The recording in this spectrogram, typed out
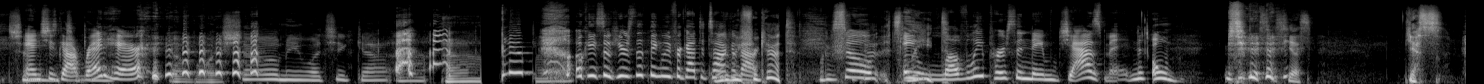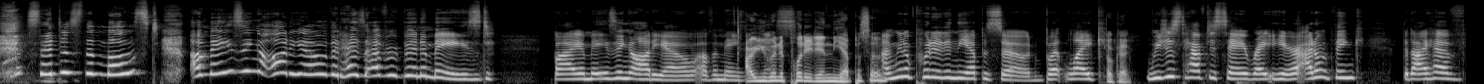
got. Show and she's got red hair. Oh boy. Show me what you got. Uh, uh. okay, so here's the thing we forgot to What talk did we about. forget? What did we So, forget? It's a late. lovely person named Jasmine oh yes, yes, yes. sent us the most amazing audio that has ever been amazed by amazing audio of amazing. Are you going to put it in the episode? I'm going to put it in the episode, but like, Okay. we just have to say right here, I don't think that I have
